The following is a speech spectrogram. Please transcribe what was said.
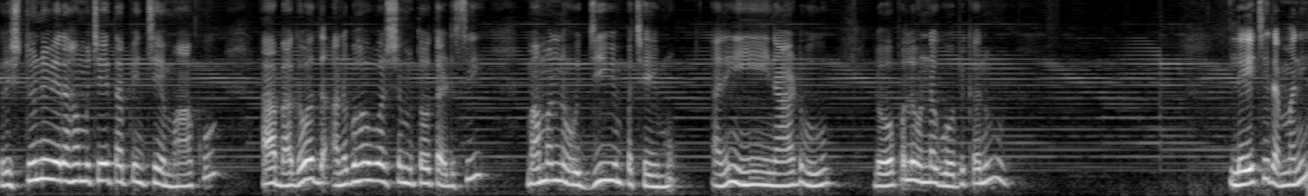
కృష్ణుని విరహముచే తప్పించే మాకు ఆ భగవద్ అనుభవ వర్షముతో తడిసి మమ్మల్ని ఉజ్జీవింపచేయము అని ఈనాడు లోపల ఉన్న గోపికను లేచి రమ్మని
